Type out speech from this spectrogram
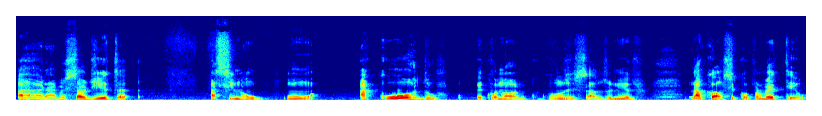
A Arábia Saudita assinou um acordo econômico com os Estados Unidos, na qual se comprometeu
